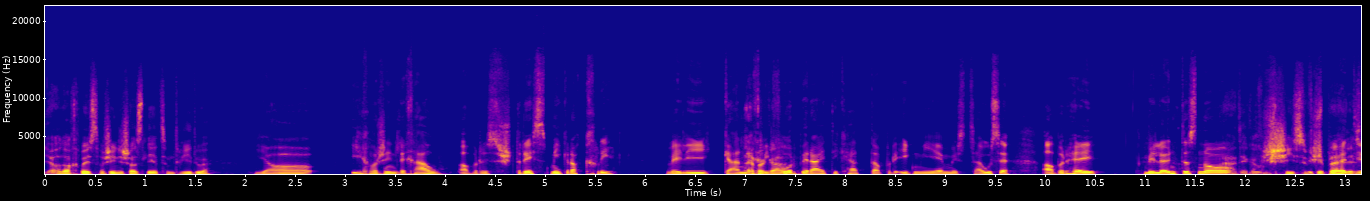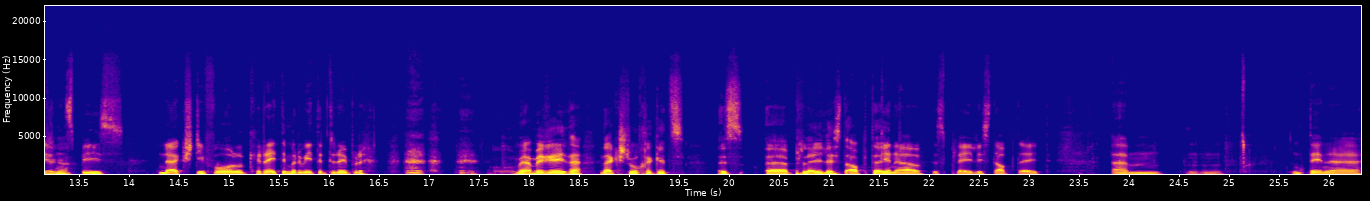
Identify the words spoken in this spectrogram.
Ja, doch, ich wüsste wahrscheinlich schon das Lied zum Reintun. Ja, ich wahrscheinlich auch. Aber es stresst mich gerade ein bisschen. Weil ich gerne ein bisschen? Vorbereitung hätte. Aber irgendwie müsste es auch raus. Aber hey, wir lassen das noch. Ah, Digga, komm, scheiss auf die Playlist, Spätestens bis nächste Folge reden wir wieder drüber. Ja, wir reden. Nächste Woche gibt es ein äh, Playlist-Update. genau, das Playlist-Update. Ähm, Mhm. Und dann. Äh,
